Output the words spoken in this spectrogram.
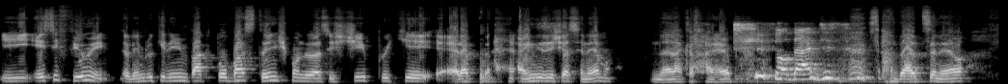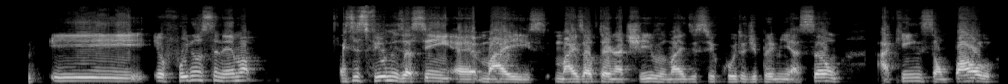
E esse filme, eu lembro que ele me impactou bastante quando eu assisti, porque era ainda existia cinema, né, naquela época, Saudades. saudade de cinema. E eu fui no cinema, esses filmes assim, é, mais, mais alternativos, mais de circuito de premiação, aqui em São Paulo,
